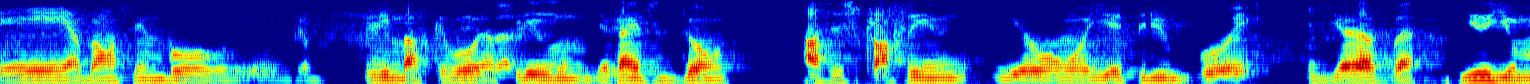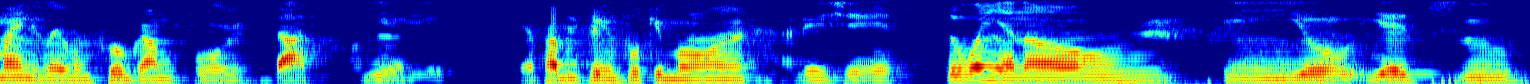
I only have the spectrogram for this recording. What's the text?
eh, you're bouncing ball, you're playing basketball, you're playing, you're trying to dunk as a strapping year one, year three boy. You understand? You, your mind is not even programmed for that. Yeah you're probably playing Pokemon and doing shit. So when you're now in your year two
